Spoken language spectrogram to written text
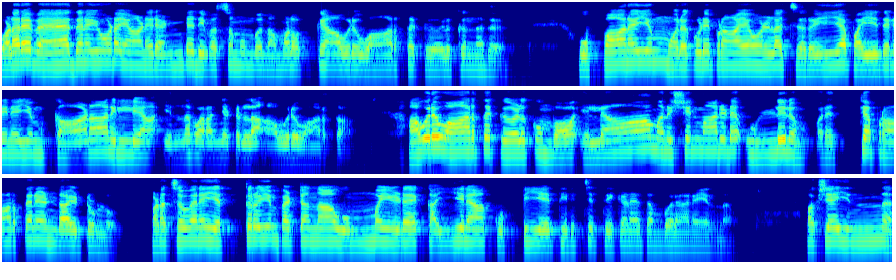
വളരെ വേദനയോടെയാണ് രണ്ട് ദിവസം മുമ്പ് നമ്മളൊക്കെ ആ ഒരു വാർത്ത കേൾക്കുന്നത്. ഉപ്പാനെയും മുലക്കുടി പ്രായമുള്ള ചെറിയ പൈതലിനെയും കാണാനില്ല എന്ന് പറഞ്ഞിട്ടുള്ള ആ ഒരു വാർത്ത. ആ ഒരു വാർത്ത കേൾക്കുമ്പോൾ എല്ലാ മനുഷ്യന്മാരുടെ ഉള്ളിലും ഒരൊറ്റ പ്രാർത്ഥന ഉണ്ടായിട്ടുള്ളൂ. പടച്ചവനെ എത്രയും പെട്ടെന്ന് ആ ഉമ്മയുടെ കയ്യിൽ ആ കുട്ടിയെ തിരിച്ചെത്തിക്കണേ തമ്പുരാനെ എന്ന്. പക്ഷേ ഇന്ന്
